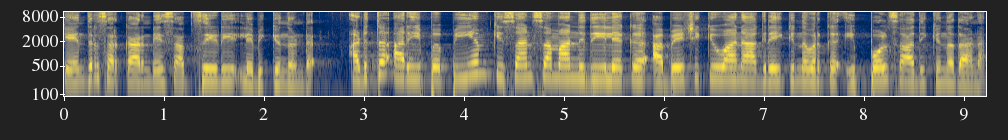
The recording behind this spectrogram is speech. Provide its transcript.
കേന്ദ്ര സർക്കാരിന്റെ സബ്സിഡി ലഭിക്കുന്നുണ്ട്. അടുത്ത അറിയിപ്പ് പി എം കിസാൻ സമാൻ നിധിയിലേക്ക് അപേക്ഷിക്കുവാൻ ആഗ്രഹിക്കുന്നവർക്ക് ഇപ്പോൾ സാധിക്കുന്നതാണ്.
